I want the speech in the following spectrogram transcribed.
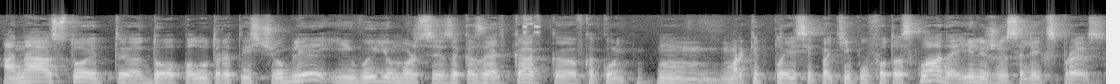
она стоит э, до полутора тысяч рублей, и вы ее можете заказать как э, в каком-нибудь маркетплейсе по типу фотосклада или же с AliExpress.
